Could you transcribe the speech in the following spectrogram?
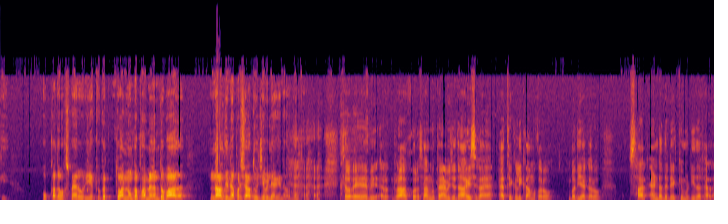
ਕੀ ਉਹ ਕਦੋਂ ਐਕਸਪਾਇਰ ਹੋ ਰਹੀ ਹੈ? ਕਿਉਂਕਿ ਤੁਹਾਨੂੰ ਗੱਫਾ ਮਿਲਣ ਤੋਂ ਬਾਅਦ ਨਾਲ ਦੀ ਨਾਲ ਪ੍ਰਸ਼ਾਦ ਦੂਜੇ ਵੀ ਲੈ ਗਏ ਨਾਲ ਚਲੋ ਇਹ ਵੀ ਰਾਹ ਖੋਲ ਸਾਨੂੰ ਤਾਂ ਵੀ ਜਿੱਦਾਂ ਆਹੀ ਸਿਖਾਇਆ ਐਥੀਕਲੀ ਕੰਮ ਕਰੋ ਵਧੀਆ ਕਰੋ ਸਾਰ end of the day community ਦਾ ਫਾਇਦਾ।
